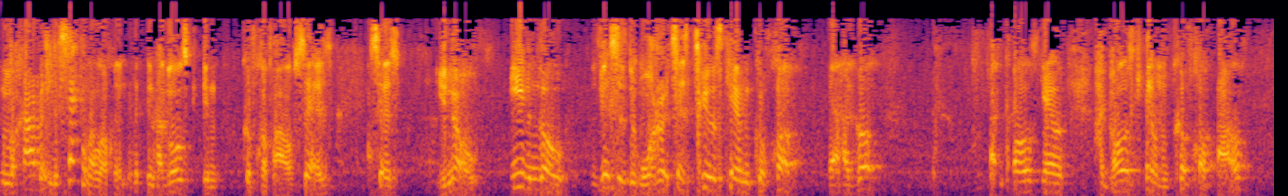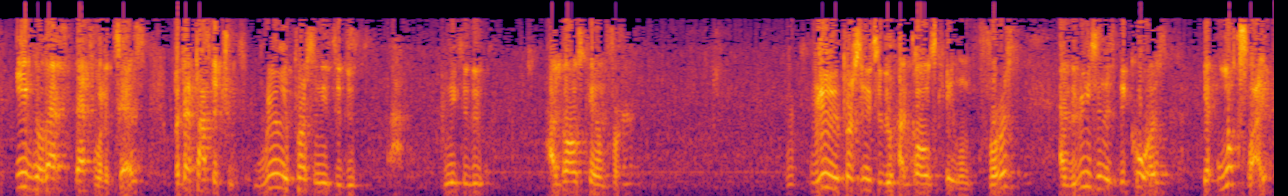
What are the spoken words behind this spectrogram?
in the second halacha in, in in Kuf Chaf says, says, you know, even though this is the order, it says Tfilas Kel and Kuf Chaf, uh, Hagol, Hagol's Kalim, Hagol's Kalim, Kuf Chav Aleph, even though that's, that's what it says, but that's not the truth. Really, a person needs to do, needs to do Hagol's Kalim first. Really, a person needs to do Hagol's Kalim first, and the reason is because it looks like,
